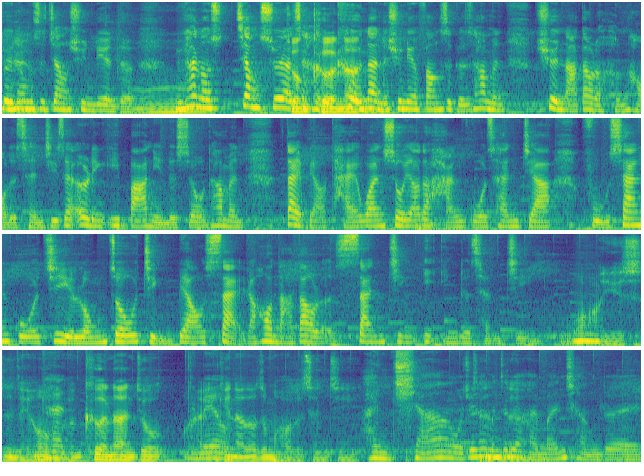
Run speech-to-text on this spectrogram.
对他们，是这样训练的。哦，你看到、这样虽然是很克难困难的训练方式，可是他们却拿到了很好的成绩。在二零一八年的时候，他们代表台湾受邀到韩国参加釜山国际龙舟锦标赛，然后拿到了三金一银的成绩，哇，也是呢，哦你看，很困难就还可以拿到这么好的成绩，很强。我觉得他们真的真的还蛮强的哎，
